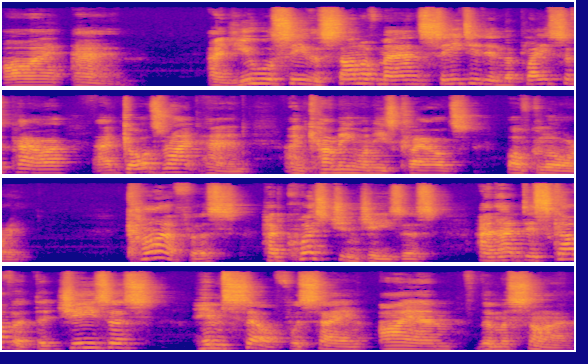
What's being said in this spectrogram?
I am. And you will see the Son of Man seated in the place of power at God's right hand and coming on his clouds of glory. Caiaphas had questioned Jesus and had discovered that Jesus himself was saying, I am the Messiah.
